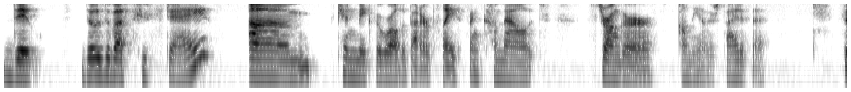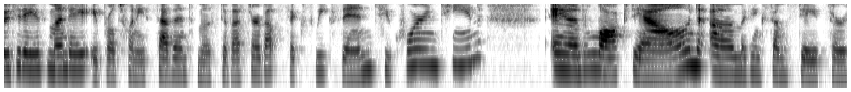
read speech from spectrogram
that those of us who stay um, can make the world a better place and come out stronger on the other side of this. So today is Monday, April 27th. Most of us are about six weeks into quarantine and lockdown. Um, I think some states are,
